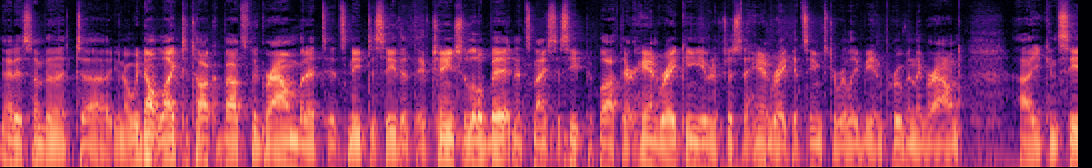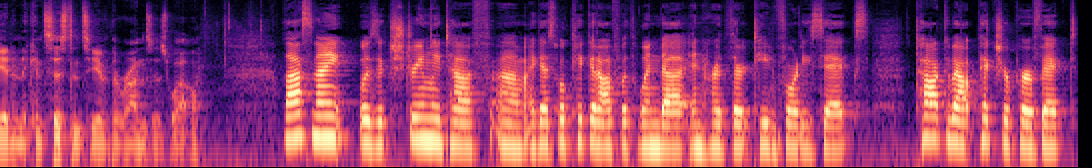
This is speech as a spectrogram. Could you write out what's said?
That is something that uh, you know we don't like to talk about the ground, but it's it's neat to see that they've changed a little bit, and it's nice to see people out there hand raking. Even if just a hand rake, it seems to really be improving the ground. Uh, you can see it in the consistency of the runs as well. Last night was extremely tough. Um, I guess we'll kick it off with Wenda in her 1346 talk about picture perfect.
